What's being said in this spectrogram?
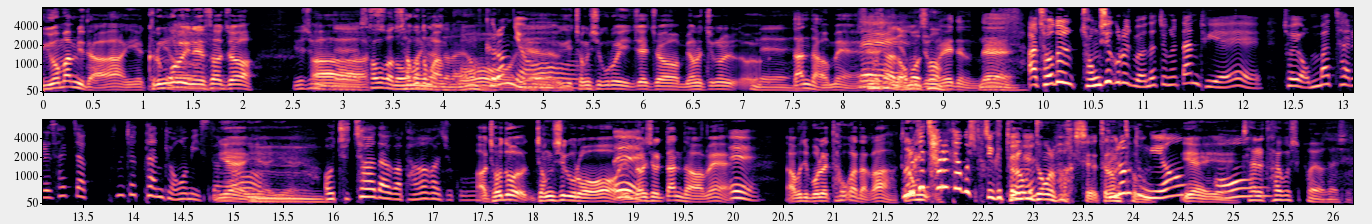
위험합니다. 예, 그런 거로 인해서 저 요즘 아, 네, 사고가 너무 사고도 많이 많고, 나잖아요. 그럼요. 예, 이게 정식으로 이제 저 면허증을 어, 네. 딴 다음에 스무 살 예, 넘어서. 해야 되는데 네. 아, 저도 정식으로 면허증을 딴 뒤에 저희 엄마 차를 살짝 훔쳐탄 경험이 있어요. 예, 예, 예. 어, 주차하다가 박아가지고. 아, 저도 정식으로 네. 면허증을 딴 다음에 네. 아버지 몰래 타고 가다가 왜 이렇게 차를 타고 싶지, 그때는? 드럼통을 박았어요. 드럼통. 드럼통이요? 예, 예. 어. 차를 타고 싶어요, 사실은.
